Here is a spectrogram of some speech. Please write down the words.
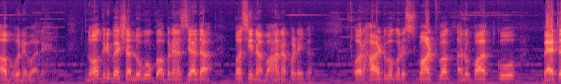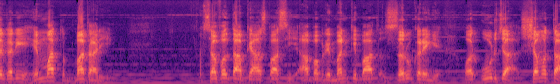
अब होने वाले हैं। नौकरी पेशा लोगों को अपना ज़्यादा पसीना बहाना पड़ेगा और हार्डवर्क और स्मार्ट वर्क अनुपात को बेहतर करिए, हिम्मत मत हारिए। सफलता आपके आसपास ही, आप अपने मन की बात ज़रूर करेंगे और ऊर्जा, क्षमता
